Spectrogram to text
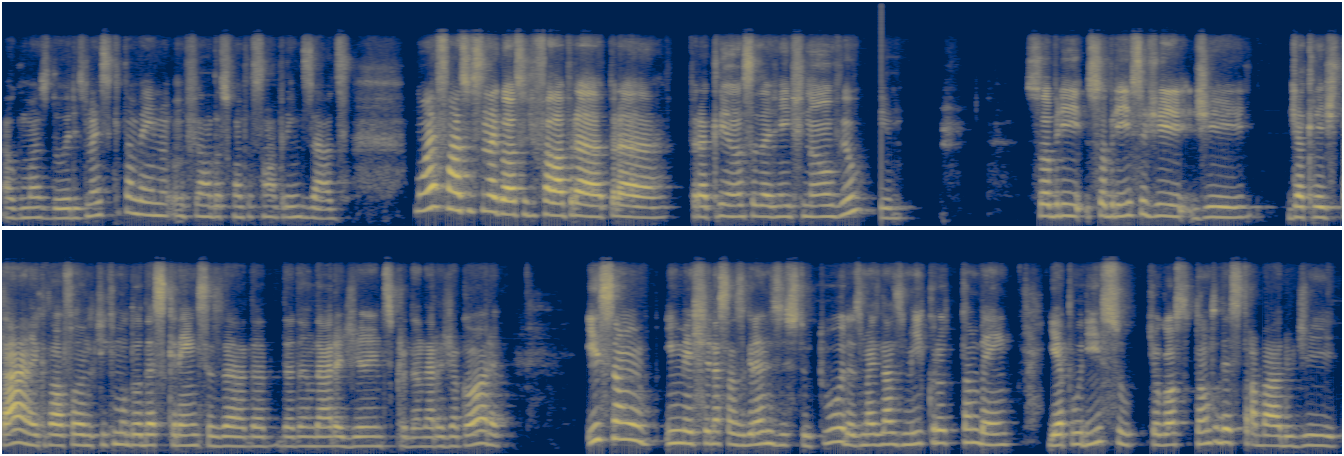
algumas dores, mas que também no, no, final das contas são aprendizados. Não é fácil esse negócio de falar para para criança da gente não, viu? Sobre, sobre isso de, de de acreditar, né, que eu estava falando o que, que mudou das crenças da, da, da Dandara de antes para a Dandara de agora, e são em mexer nessas grandes estruturas, mas nas micro também. E é por isso que eu gosto tanto desse trabalho de,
